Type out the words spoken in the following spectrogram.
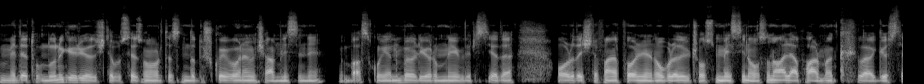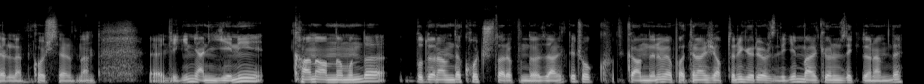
medet umduğunu görüyoruz. İşte bu sezon ortasında Duşko Ivanovic hamlesini Baskonya'nın böyle yorumlayabiliriz. Ya da orada işte Final Four oynayan Obradovic olsun, Messina olsun hala parmakla gösterilen koçlarından e, ligin. Yani yeni kan anlamında bu dönemde koç tarafında özellikle çok tıkandığını ve patinaj yaptığını görüyoruz ligin. Belki önümüzdeki dönemde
